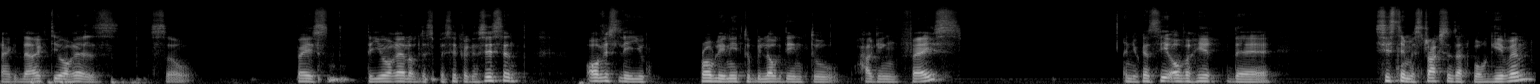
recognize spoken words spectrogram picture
like direct URLs. So paste the URL of the specific assistant. Obviously, you probably need to be logged into Hugging Face. And you can see over here the system instructions that were given.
